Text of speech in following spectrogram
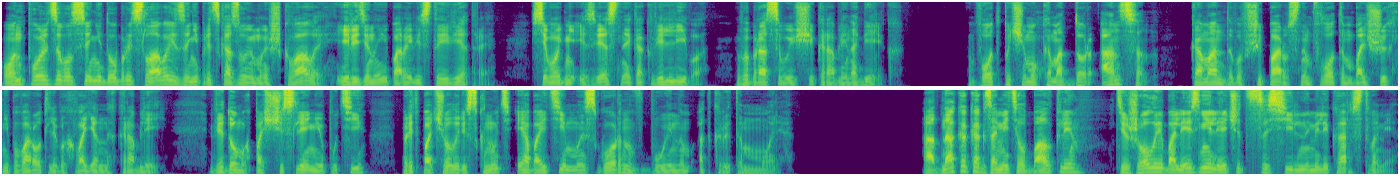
Он пользовался недоброй славой за непредсказуемые шквалы и ледяные порывистые ветры, сегодня известные как Велливо, выбрасывающие корабли на берег. Вот почему коммодор Ансон, командовавший парусным флотом больших неповоротливых военных кораблей, ведомых по счислению пути, предпочел рискнуть и обойти мыс Горн в буйном открытом море. Однако, как заметил Балкли, тяжелые болезни лечатся сильными лекарствами.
